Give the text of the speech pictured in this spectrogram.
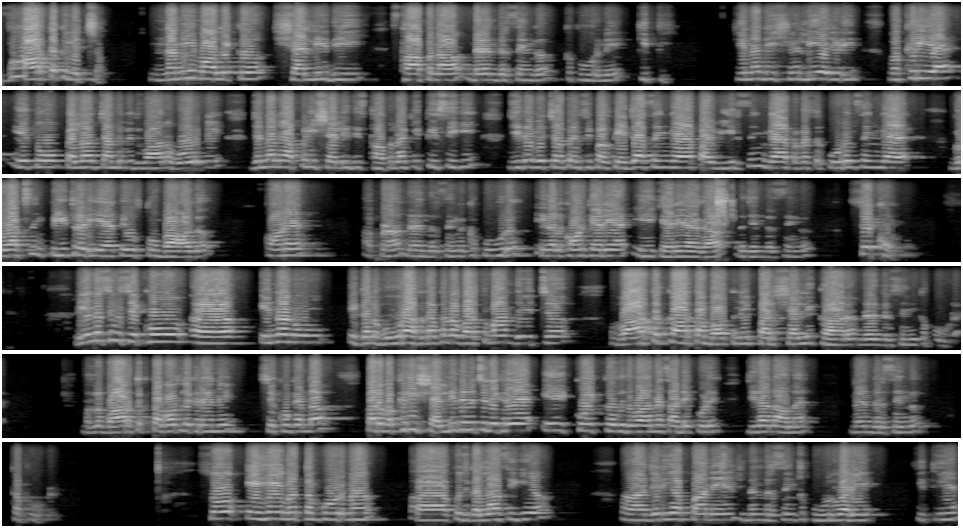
ਵਾਰਤਕ ਵਿੱਚ ਨਵੀਂ ਮੌਲਿਕ ਸ਼ੈਲੀ ਦੀ ਸਥਾਪਨਾ ਨਰਿੰਦਰ ਸਿੰਘ ਕਪੂਰ ਨੇ ਕੀਤੀ। ਕਿ ਇਹਨਾਂ ਦੀ ਸ਼ੈਲੀ ਹੈ ਜਿਹੜੀ ਵੱਖਰੀ ਹੈ, ਇਹ ਤੋਂ ਪਹਿਲਾਂ ਚੰਦ ਵਿਦਵਾਨ ਹੋਰ ਨੇ, ਜਿਨ੍ਹਾਂ ਨੇ ਆਪਣੀ ਸ਼ੈਲੀ ਦੀ ਸਥਾਪਨਾ ਕੀਤੀ ਸੀਗੀ, ਜਿਹਦੇ ਵਿੱਚ ਪ੍ਰਿੰਸੀਪਲ ਤੇਜਾ ਸਿੰਘ ਹੈ, ਭਾਈ ਵੀਰ ਸਿੰਘ ਹੈ, ਪ੍ਰੋਫੈਸਰ ਪੂਰਨ ਸਿੰਘ ਹੈ, ਗੁਰਬਖਸ਼ ਸਿੰਘ ਪ੍ਰੀਤਲੜੀ ਹੈ ਤੇ ਉਸ ਤੋਂ ਬਾਅਦ ਕੌਣ ਹੈ? ਆਪਣਾ ਨਰਿੰਦਰ ਸਿੰਘ ਕਪੂਰ ਇਹ ਗੱਲ ਕੌਣ ਕਹਿ ਰਿਹਾ? ਇਹ ਕਹਿ ਰਿਹਾ ਹੈਗਾ ਰਜਿੰਦਰ ਸਿੰਘ ਸੇਖੋਂ। ਰਜਿੰਦਰ ਸਿੰਘ ਸੇਖੋਂ ਅਹ, ਇਹਨਾਂ ਨੂੰ ਇਹ ਗੱਲ ਹੋਰ ਆਖਦਾ ਕਹਿੰਦਾ ਵਰਤਮਾਨ ਦੇ ਵਿੱਚ ਵਾਰਤਕਕਾਰ ਤਾਂ ਬਹੁਤ ਨੇ ਪਰ ਸ਼ੈਲੀਕਾਰ ਨਰਿੰਦਰ ਸਿੰਘ ਕਪੂਰ ਹੈ। ਮਤਲਬ ਵਾਰਤਕ ਤਾਂ ਬਹੁਤ ਲਿਖ ਰਹੇ ਨੇ ਸੇਖੋਂ ਕਹਿੰਦਾ ਪਰ ਵੱਖਰੀ ਸ਼ੈਲੀ ਦੇ ਵਿੱਚ ਲਿਖ ਰਿਹਾ ਇਹ ਇੱਕੋ ਇੱਕ ਵਿਦਵਾਨ ਹੈ ਸਾਡੇ ਕੋਲੇ ਜਿਹਦਾ ਨਾਮ ਹੈ ਨਰਿੰਦਰ ਸਿੰਘ ਕਪੂਰ। ਸੋ ਇਹ ਮਹੱਤਵਪੂਰਨ ਕੁਝ ਗੱਲਾਂ ਸੀਗੀਆਂ। ਅਹ, ਜਿਹੜੀਆਂ ਆਪਾਂ ਨੇ ਨਰਿੰਦਰ ਸਿੰਘ ਕਪੂਰ ਬਾਰੇ ਕੀਤੀਆਂ।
